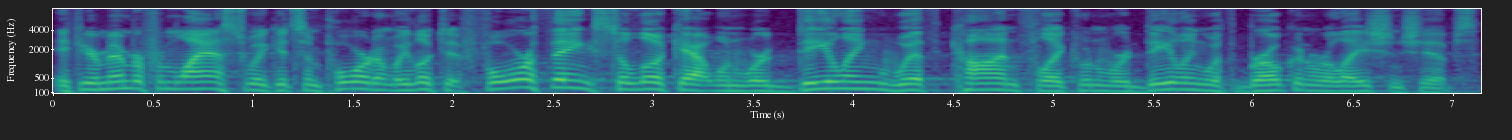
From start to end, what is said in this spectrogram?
If you remember from last week, it's important. We looked at four things to look at when we're dealing with conflict, when we're dealing with broken relationships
